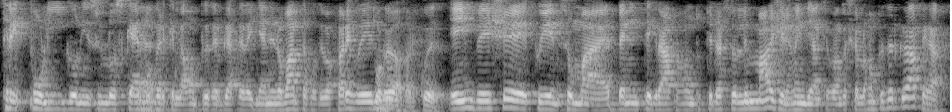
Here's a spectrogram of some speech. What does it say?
tre poligoni sullo schermo eh. perché la computer grafica degli anni 90 poteva fare quello. Poteva fare questo. E invece qui insomma è ben integrata con tutto il resto dell'immagine, quindi anche quando c'è la computer grafica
